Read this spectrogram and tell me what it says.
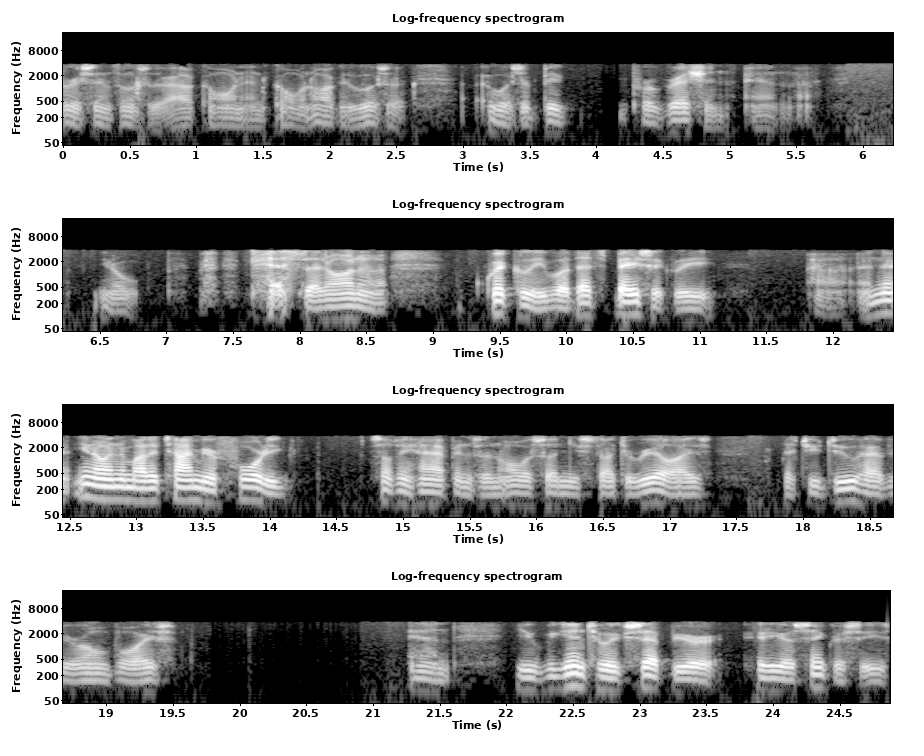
first influence was Al Cohn and Coleman Hawkins. It was a it was a big progression, and uh, you know, pass that on uh, quickly. But that's basically, uh, and then you know, and then by the time you're 40, something happens, and all of a sudden you start to realize that you do have your own voice, and you begin to accept your idiosyncrasies,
